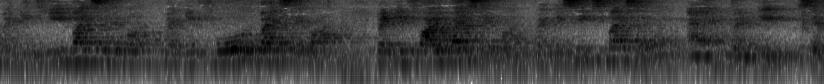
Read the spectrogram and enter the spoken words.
23 by 7, 24 by 7, 25 by 7, 26 by 7 and 27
